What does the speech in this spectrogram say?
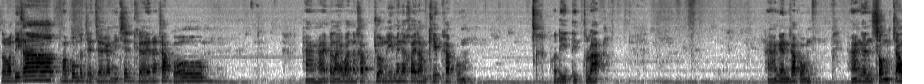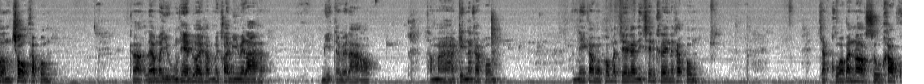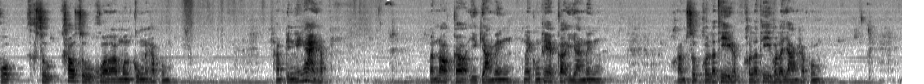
สวัสดีครับ มาพบมาเจอเจอกันอีกเช่นเคยนะครับผมห่างหายไปหลายวันนะครับ ช่วงนี้ไม่ได้ค่อยทำคลิปครับผม พอดีติดธุระ หาเงินครับผม หาเงินส่งเจ้าลำโชคครับผม ก็แล้วมาอยู่กรุงเทพด้วยครับ ไม่ค่อยมีเวลาครับ มีแต่เวลาออกทำมาหากินนะครับผม วันนี้ก็มาพบมาเจอกันอีกเช่นเคยนะครับผม จากครัวบ้านนอกสู่เข้าครัวสู่เข้าสู่ครัวเมืองกรุงนะครับผมทำกินง่ายๆครับ บ้านนอกก็อีกอย่างหนึ่งในกรุงเทพก็อีกอย่างหนึ่งความสุขคนละที่ครับ คนละที่คนละอย่างครับผม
